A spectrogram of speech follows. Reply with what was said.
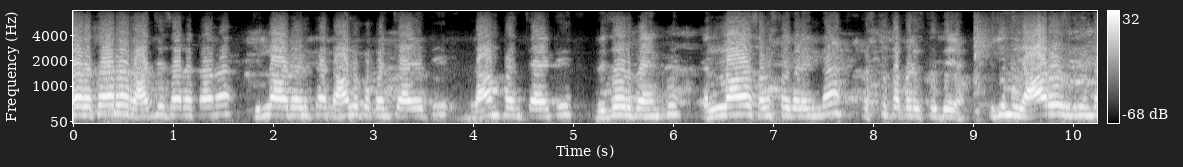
ಸರ್ಕಾರ, ರಾಜ್ಯ ಸರ್ಕಾರ, ಜಿಲ್ಲಾಡಳಿತ, ತಾಲೂಕು ಪಂಚಾಯತಿ, ಗ್ರಾಮ ಪಂಚಾಯತಿ, ರಿಸರ್ವ್ ಬ್ಯಾಂಕ್ ಎಲ್ಲಾ ಸಂಸ್ಥೆಗಳಿಂದ ಪ್ರಸ್ತುತಪಡಿಸುತ್ತಿದೆ ಇದನ್ನು ಯಾರು ಇದರಿಂದ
